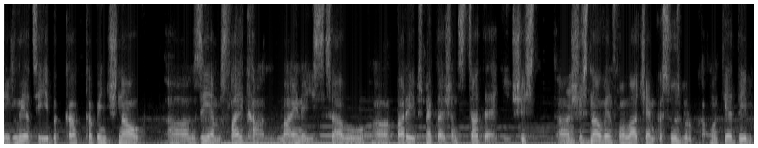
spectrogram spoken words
ir liecība, ka, ka viņš nav uh, ziemas laikā mainījis savu uh, barības meklēšanas stratēģiju. Šis Mm. Šis nav viens no lāčiem, kas uzbruka. Un tie divi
